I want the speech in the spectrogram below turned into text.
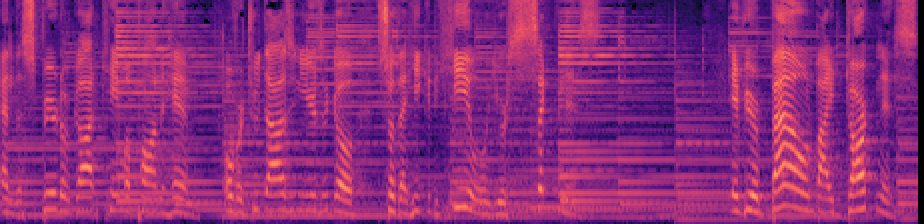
And the Spirit of God came upon Him over 2,000 years ago so that He could heal your sickness. If you're bound by darkness,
